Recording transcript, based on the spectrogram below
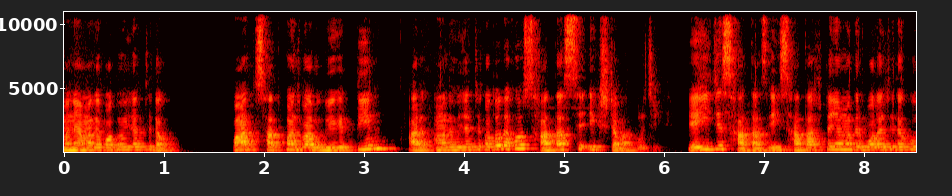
মানে আমাদের কত হয়ে যাচ্ছে দেখো, পাঁচ, সাত, পাঁচ বারো দুই তিন, আর আমাদের হয়ে যাচ্ছে কত দেখো, সাতাশে এক্সট্রা বার করেছে। এই যে সাতাশ, এই সাতাশটাই আমাদের বলা হয়েছে দেখো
